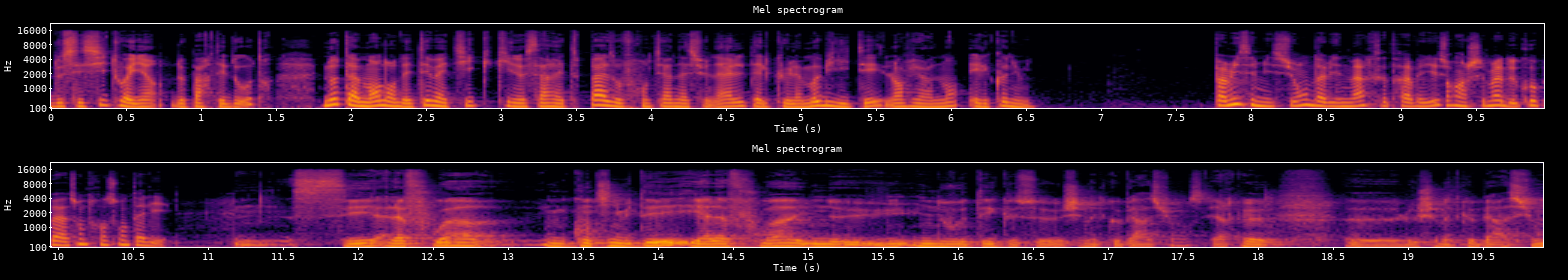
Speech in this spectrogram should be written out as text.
de ses citoyens de part et d'autre, notamment dans des thématiques qui ne s'arrêtent pas aux frontières nationales telles que la mobilité, l'environnement et l'économie. Parmi ses missions, David Marx a travaillé sur un schéma de coopération transfrontalier. C'est à la fois une continuité et à la fois une, nouveauté que ce schéma de coopération. C'est-à-dire que euh, le schéma de coopération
